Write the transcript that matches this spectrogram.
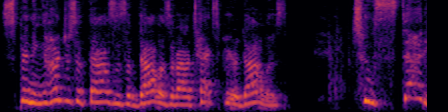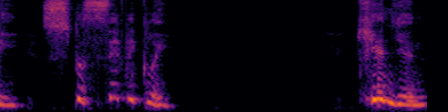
spending hundreds of thousands of dollars of our taxpayer dollars to study specifically Kenyan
